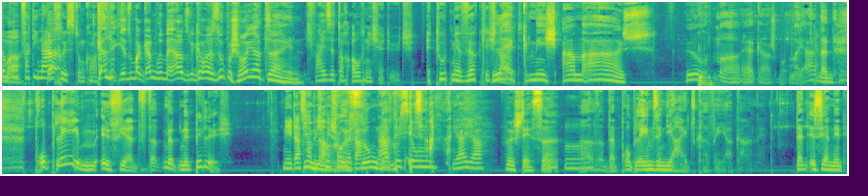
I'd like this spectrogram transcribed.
Angebot, was die da- Nachrüstung kostet. Ganz, jetzt mal ganz im Ernst, wie kann man das so bescheuert sein? Ich weiß es doch auch nicht, Herr Deutsch. Es tut mir wirklich leid. Leck mich am Arsch. Hör mal, Herr Kerschbaumer, ja, das Problem ist jetzt, das wird nicht billig. Nee, das habe ich mir schon gedacht. Nachrüstung, ja, ja. Verstehst du? Mhm. Also das Problem sind die Heizgriffe ja gar nicht. Das ist ja nicht,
